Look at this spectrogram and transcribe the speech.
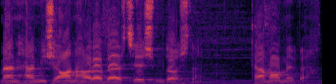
من همیشه آنها را در چشم داشتم. تمام وقت.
